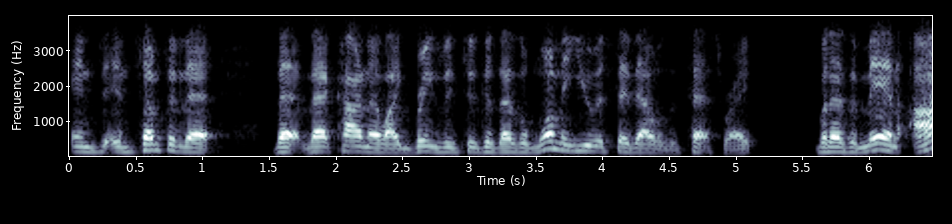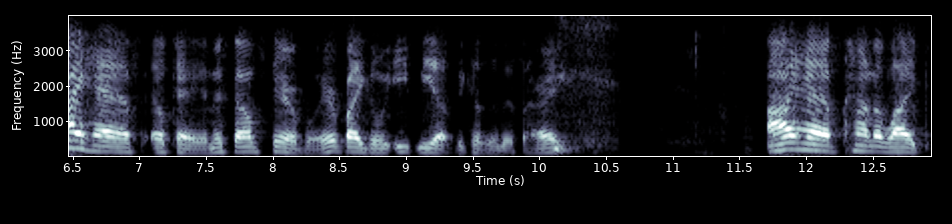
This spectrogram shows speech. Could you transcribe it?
in in something that that that kind of like brings me to because as a woman you would say that was a test, right? But as a man, I have okay, and it sounds terrible. Everybody gonna eat me up because of this, all right? I have kind of like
